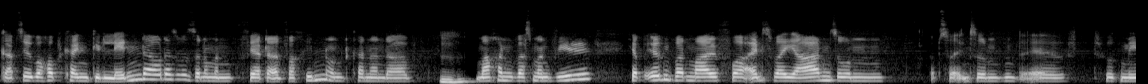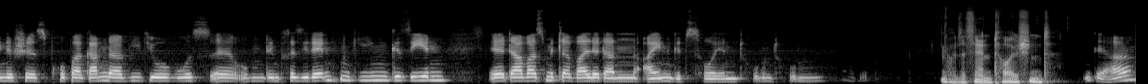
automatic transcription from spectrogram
gab es ja überhaupt kein Geländer oder so, sondern man fährt da einfach hin und kann dann da mhm. machen, was man will. Ich habe irgendwann mal vor ein, zwei Jahren so ein, ich glaube, es war so ein äh, turkmenisches Propagandavideo, wo es äh, um den Präsidenten ging, gesehen. Äh, da war es mittlerweile dann eingezäunt rundherum. Oh, das ist ja enttäuschend. Ja,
